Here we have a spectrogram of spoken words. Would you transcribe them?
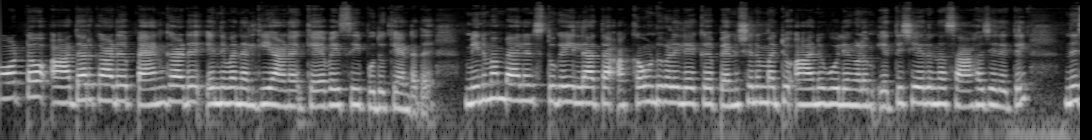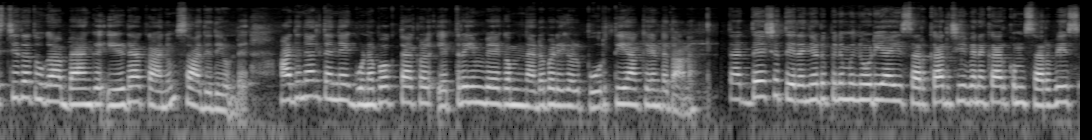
Photo Aadhaar card PAN card എന്നിവ നൽകിയാണ് കെ വൈ സി പുതുക്കേണ്ടത്. മിനിമം ബാലൻസ് തുകയില്ലാത്ത അക്കൗണ്ടുകളിലേക്ക് പെൻഷനും മറ്റു ആനുകൂല്യങ്ങളും എത്തിച്ചേരുന്ന സാഹചര്യത്തിൽ നിശ്ചിത തുക ബാങ്ക് ഈടാക്കാനും സാധ്യതയുണ്ട്. അതിനാൽ തന്നെ ഗുണഭോക്താക്കൾ എത്രയും വേഗം നടപടികൾ പൂർത്തിയാക്കേണ്ടതാണ്. തദ്ദേശ തിരഞ്ഞെടുപ്പിന് മുന്നോടിയായി സർക്കാർ ജീവനക്കാർക്കും സർവീസ്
